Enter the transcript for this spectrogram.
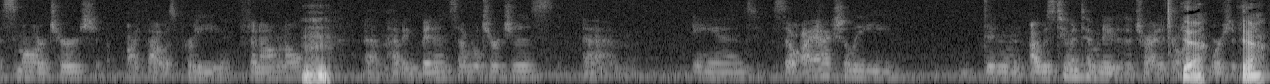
a smaller church, I thought was pretty phenomenal. Mhm. Um, having been in several churches, um, and so I actually didn't. I was too intimidated to try to join Yeah, the worship yeah. team.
